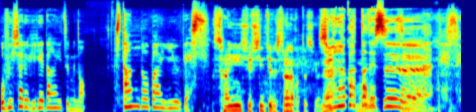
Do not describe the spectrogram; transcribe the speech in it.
オフィシャルヒゲダンイズムのスタンドバイユーです。山陰出身っていうの知らなかったですよね。知らなかったです、なんですよ。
